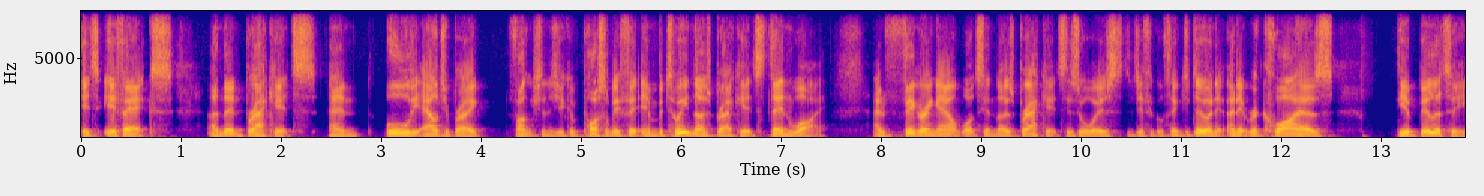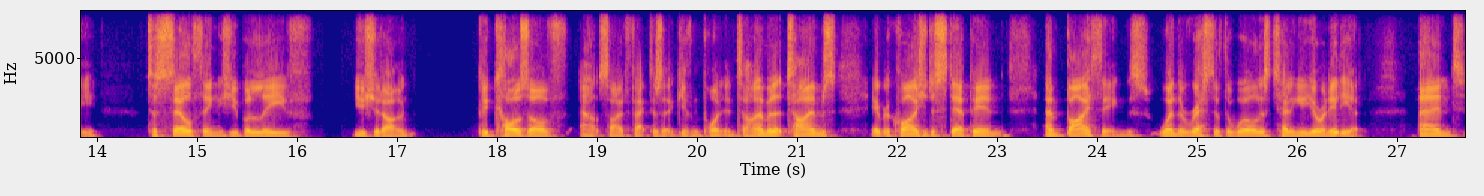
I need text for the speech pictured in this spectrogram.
it's if x and then brackets and all the algebraic functions you can possibly fit in between those brackets, then y. And figuring out what's in those brackets is always the difficult thing to do, and it, and it requires the ability to sell things you believe you should own because of outside factors at a given point in time. And at times, it requires you to step in and buy things when the rest of the world is telling you you're an idiot. And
